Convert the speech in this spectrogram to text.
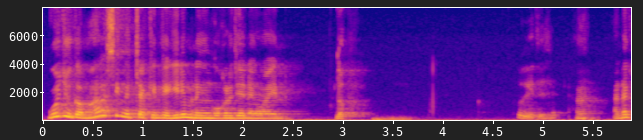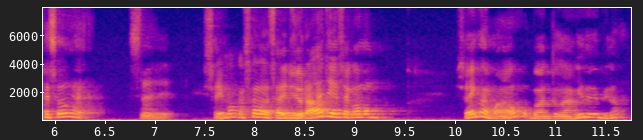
gue juga males sih ngecekin kayak gini, mendingan gue kerjain yang lain. Loh. Kok gitu sih? Hah? Anda kesel nggak? Kesel sih. Saya mau kesel, saya jujur aja saya ngomong. Saya nggak mau bantu lagi dia bilang.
